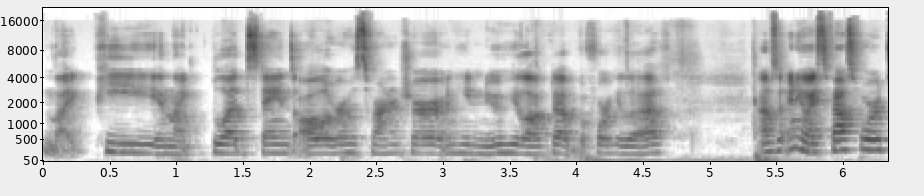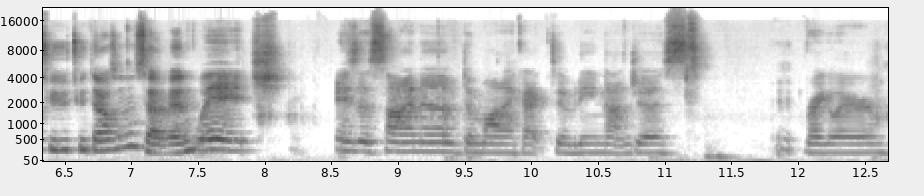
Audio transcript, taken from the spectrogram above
like pee and like blood stains all over his furniture, and he knew he locked up before he left. Um, so, anyways, fast forward to 2007. Which is a sign of demonic activity, not just regular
